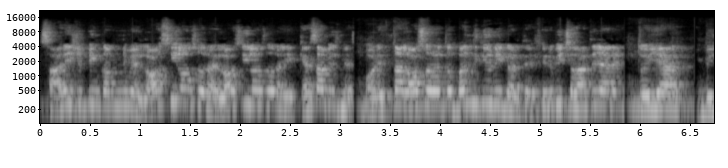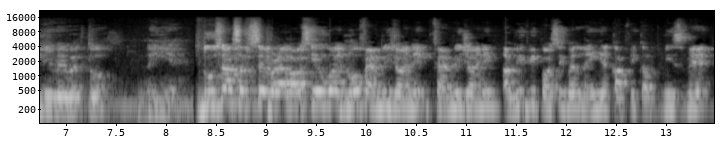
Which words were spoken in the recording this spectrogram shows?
सारी शिपिंग कंपनी में लॉस ही लॉस हो रहा है लॉस ही लॉस हो रहा है। कैसा बिज़नेस और इतना लॉस हो रहा है तो बंद क्यों नहीं करते? फिर भी चलाते जा रहे हैं। तो यार बिलीवेबल तो नहीं है। दूसरा सबसे बड़ा लॉस ये हुआ no family joining family joining अभी भी पॉसिबल नहीं है काफ़ी कंपनीज़ में।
